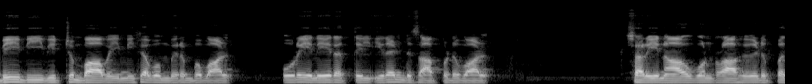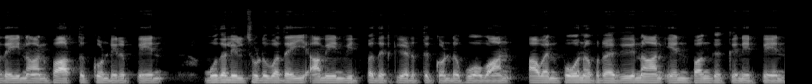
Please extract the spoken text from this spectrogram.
பேபி விற்றும்பாவை மிகவும் விரும்புவாள். ஒரே நேரத்தில் இரண்டு சாப்பிடுவாள். சரீனா ஒவ்வொன்றாக எடுப்பதை நான் பார்த்து கொண்டிருப்பேன். முதலில் சுடுவதை அமீன் விற்பதற்கு எடுத்துக்கொண்டு போவான். அவன் போன பிறகு நான் என் பங்குக்கு நிற்பேன்.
